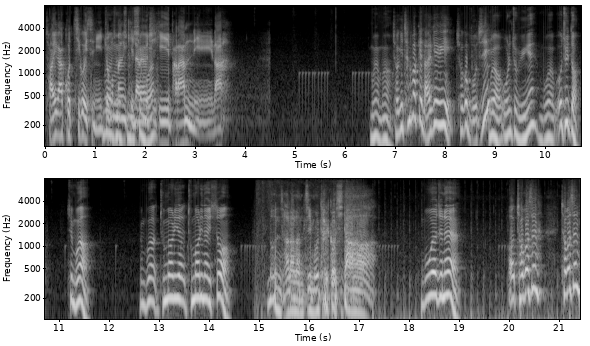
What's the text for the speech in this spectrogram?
저희가 고치고 있으니 뭐야, 조금만 지금 지금 기다려 뭐야? 주시기 바랍니다. 뭐야 뭐야 저기 창밖에 날개 위 저거 뭐지? 뭐야 오른쪽 wing에? 뭐야 어 저기 있다 쟤 뭐야 뭐야 두 마리 두 마리나 있어 넌 살아남지 못할 것이다. 뭐야 쟤네 어 저것은 저것은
